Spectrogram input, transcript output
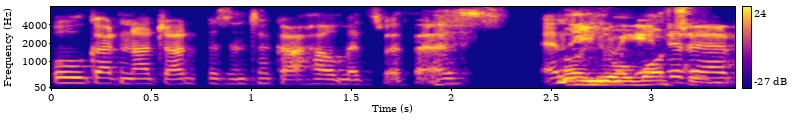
all got in our jumpers and took our helmets with us. And oh, then we ended watching. up,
